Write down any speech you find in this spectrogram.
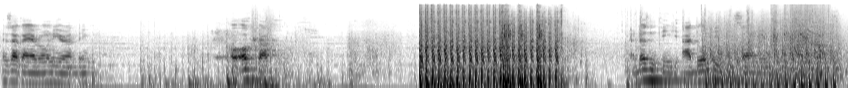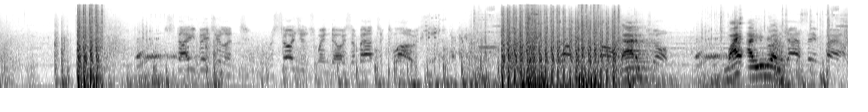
There's a guy around here, I think. Oh, up top. I doesn't think I don't think he saw me. Stay vigilant. Resurgence window is about to close. Got him. Why are you running? Gas inbound.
